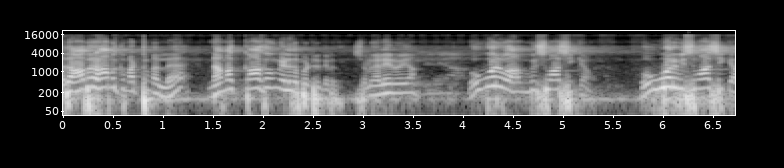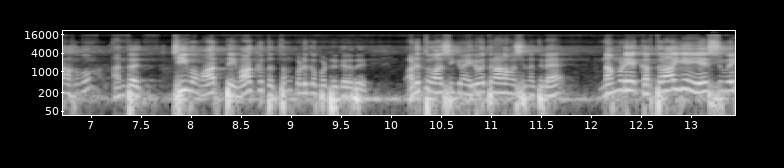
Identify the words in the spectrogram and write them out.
அது ஆபிரகாமுக்கு மட்டுமல்ல நமக்காகவும் எழுதப்பட்டிருக்கிறது. சொல்லுங்க அல்லேலூயா ஒவ்வொரு விசுவாசிக்கும் ஒவ்வொரு விசுவாசிக்காகவும் அந்த ஜீவ வார்த்தை வாக்குத்தத்தம் கொடுக்கப்பட்டிருக்கிறது. அடுத்து வாசிக்கிறோம் இருபத்தி நாலாம் வசனத்துல நம்முடைய கர்த்தராகிய இயேசுவை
